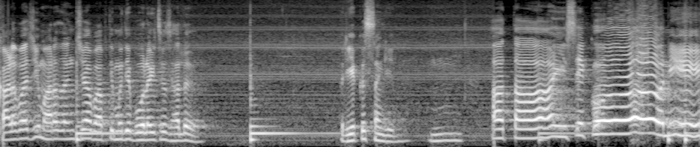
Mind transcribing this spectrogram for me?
काळबाजी महाराजांच्या बाबतीमध्ये बोलायचं झालं तर एकच सांगेल आता ऐसे कोणी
